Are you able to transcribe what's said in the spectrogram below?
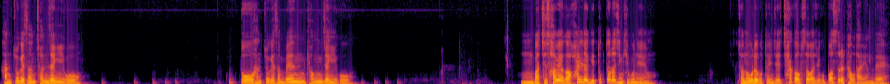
한쪽에선 전쟁이고, 또 한쪽에선 맨 경쟁이고, 음, 마치 사회가 활력이 뚝 떨어진 기분이에요. 저는 올해부터 이제 차가 없어가지고 버스를 타고 다니는데,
